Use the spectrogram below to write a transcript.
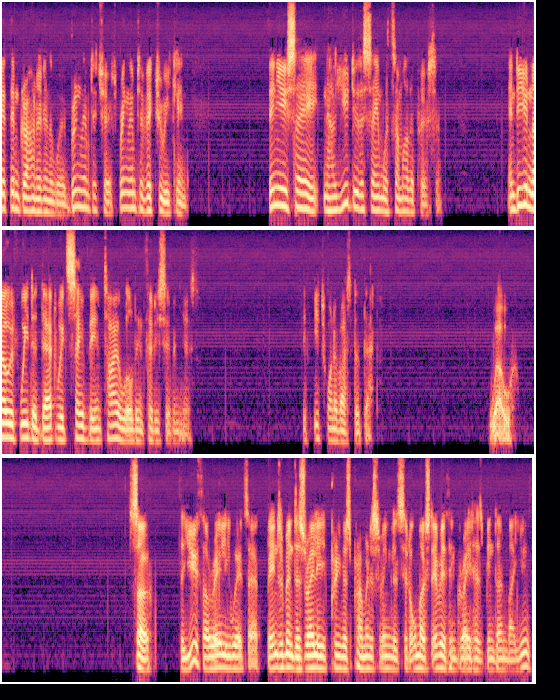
Get them grounded in the Word. Bring them to church. Bring them to Victory Weekend. Then you say, now you do the same with some other person. And do you know if we did that, we'd save the entire world in 37 years? If each one of us did that. Whoa. So, the youth are really where it's at. Benjamin Disraeli, previous Prime Minister of England, said almost everything great has been done by youth.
